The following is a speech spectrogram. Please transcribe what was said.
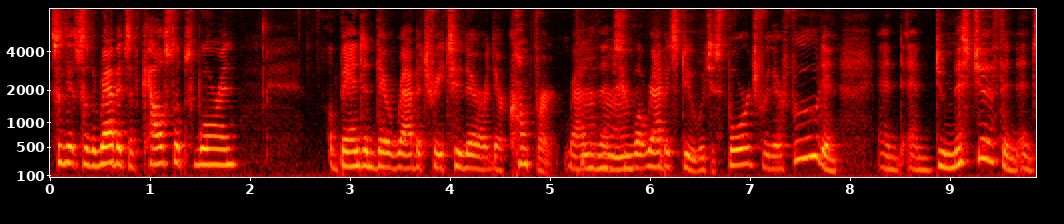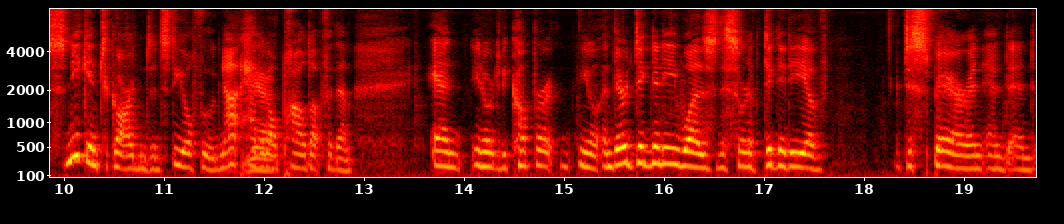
So, the, so the rabbits of Cowslip's Warren, abandoned their rabbitry to their their comfort rather than to what rabbits do, which is forage for their food and and and do mischief and, and sneak into gardens and steal food, not have it all piled up for them. And you know, to be comfort, you know, and their dignity was this sort of dignity of despair and and and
